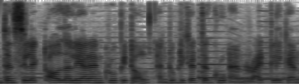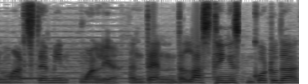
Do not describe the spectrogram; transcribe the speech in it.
Then select all the layer and group it all and duplicate the group and right click and merge them in one layer. And then the last thing is go to the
